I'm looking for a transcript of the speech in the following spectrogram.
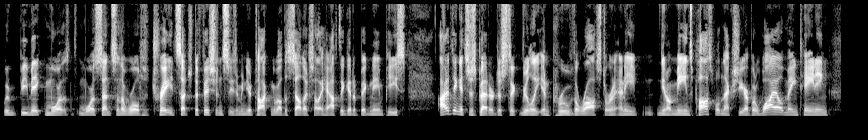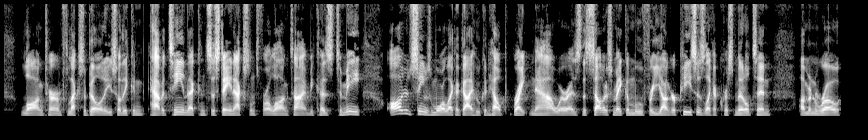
would be make more more sense in the world to trade such deficiencies i mean you're talking about the celtics they have to get a big name piece I think it's just better just to really improve the roster in any you know means possible next year, but while maintaining long term flexibility so they can have a team that can sustain excellence for a long time. Because to me, Aldridge seems more like a guy who can help right now, whereas the Celtics make a move for younger pieces like a Khris Middleton, a Monroe.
